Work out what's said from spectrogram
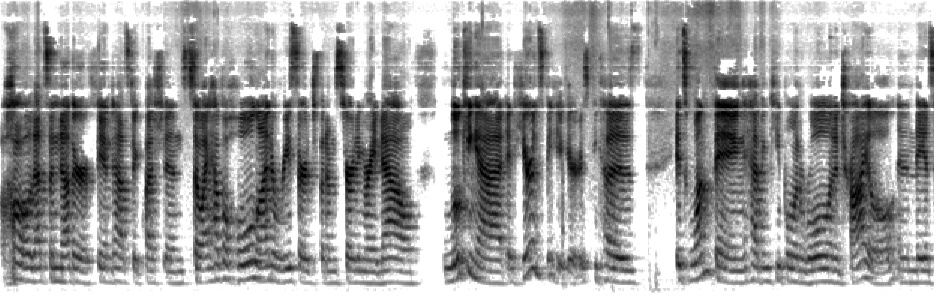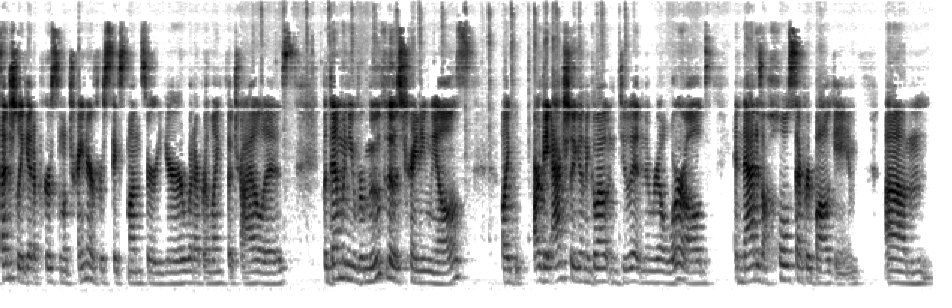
Oh, that's another fantastic question. So, I have a whole line of research that I'm starting right now looking at adherence behaviors because it's one thing having people enroll in a trial and they essentially get a personal trainer for six months or a year, whatever length the trial is. But then when you remove those training wheels, like, are they actually going to go out and do it in the real world? And that is a whole separate ball game. Um,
